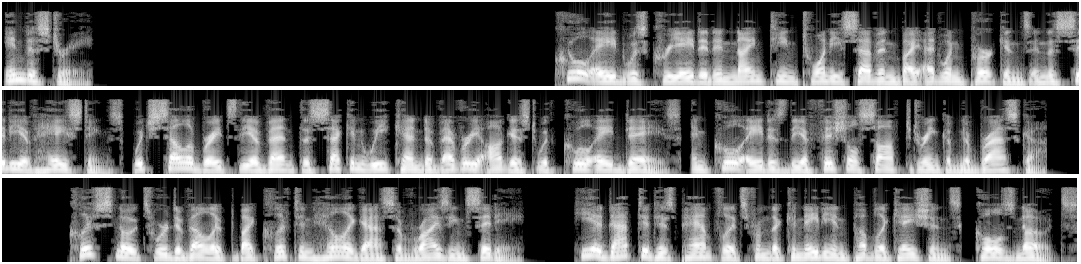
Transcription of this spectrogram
Industry Kool-Aid was created in 1927 by Edwin Perkins in the city of Hastings, which celebrates the event the second weekend of every August with Kool-Aid Days, and Kool-Aid is the official soft drink of Nebraska. Cliff's Notes were developed by Clifton Hillegas of Rising City. He adapted his pamphlets from the Canadian publications, Cole's Notes.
